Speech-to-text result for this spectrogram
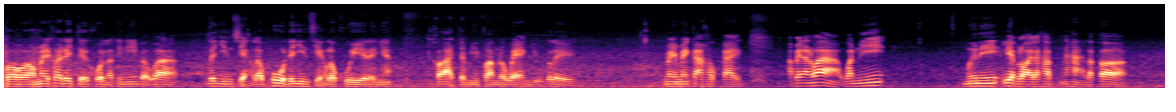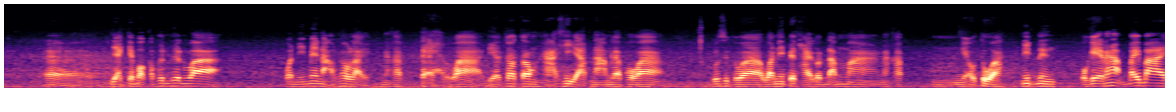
พอไม่ค่อยได้เจอคนแล้วทีนี้แบบว่า ได้ยินเสียงเราพูดได้ยินเสียงเราคุยอะไรเงี้ยเขาอาจจะมีความระแวงอยู่ก็เลย ไม่ไม่กล้าเข้าใกล้เอาเป็นนั้นว่าวันนี้มื้อนี้เรียบร้อยแล้วครับนะฮะแล้วก็เอ่ออยากจะบอกกับเพื่อนๆว่า วันนี้ไม่หนาวเท่าไหร่นะครับ แต่ว่าเดี๋ยวจะต้องหาที่อาบน้ำแล้วเพราะว่ารู้สึกว่าวันนี้ไปถ่ายรถดำมานะครับเหนียวตัวนิดนึง โอเคนะครับบ๊ายบาย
